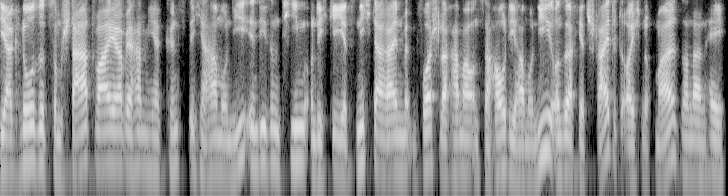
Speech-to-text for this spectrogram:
Diagnose zum Start war ja, wir haben hier künstliche Harmonie in diesem Team und ich gehe jetzt nicht da rein mit dem Vorschlaghammer und zerhau die Harmonie und sage, jetzt streitet euch nochmal, sondern hey,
